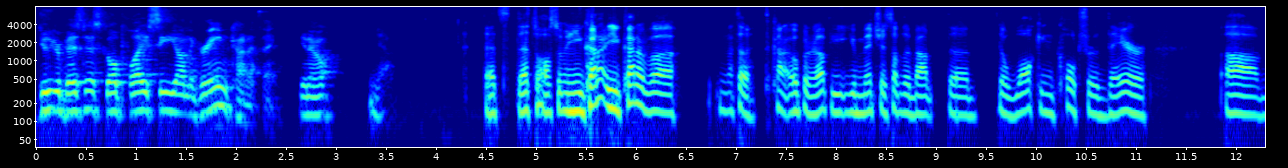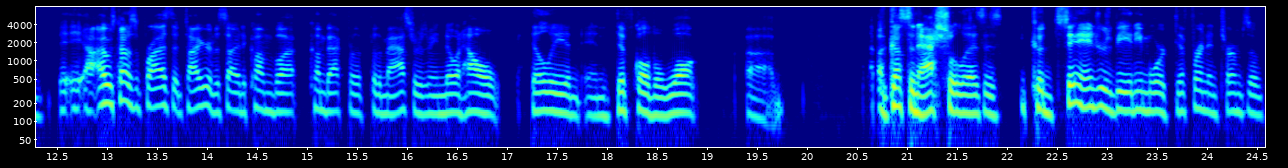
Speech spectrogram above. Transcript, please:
do your business, go play, see you on the green kind of thing, you know? Yeah. That's, that's awesome. And you kind of, you kind of, uh, not to, to kind of open it up, you, you mentioned something about the, the walking culture there um, it, I was kind of surprised that Tiger decided to come back, come back for for the Masters. I mean, knowing how hilly and, and difficult of a walk uh, Augusta National is, is could St Andrews be any more different in terms of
